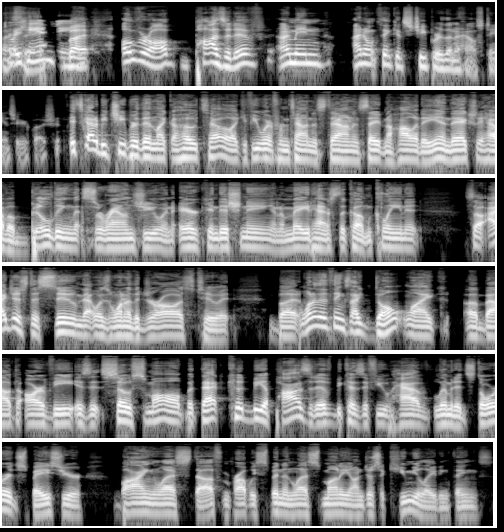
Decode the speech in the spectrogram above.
I It think. can be. But overall, positive. I mean, I don't think it's cheaper than a house to answer your question. It's got to be cheaper than like a hotel. Like if you went from town to town and stayed in a Holiday Inn, they actually have a building that surrounds you and air conditioning, and a maid has to come clean it. So I just assumed that was one of the draws to it. But one of the things I don't like about the RV is it's so small, but that could be a positive because if you have limited storage space, you're buying less stuff and probably spending less money on just accumulating things.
